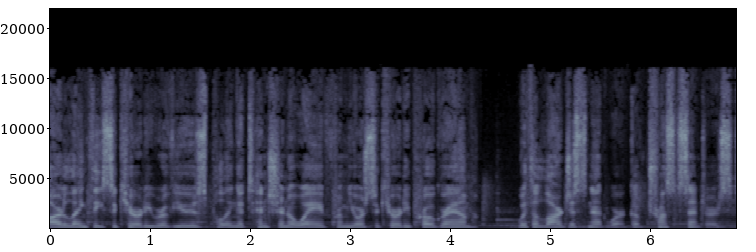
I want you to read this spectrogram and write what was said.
Are lengthy security reviews pulling attention away from your security program? With the largest network of trust centers,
